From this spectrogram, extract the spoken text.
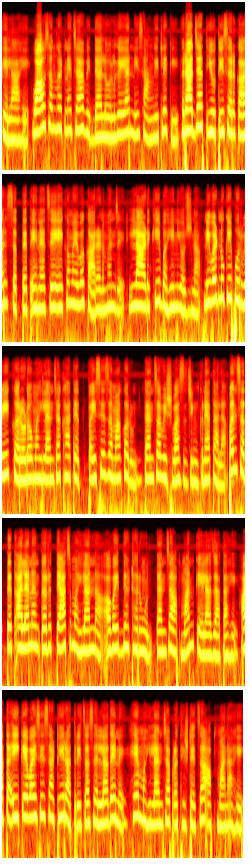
केला आहे. वाव संघटनेच्या विद्या लोलगे यांनी सांगितले की राज्यात युती सरकार सत्तेत येण्याचे एकमेव कारण म्हणजे लाडकी बहीण योजना. निवडणुकीपूर्वी करोडो महिलांच्या खात्यात पैसे जमा करून त्यांचा विश्वास जिंकण्यात आला. पण सत्तेत आल्यानंतर त्याच महिलांना अवैध ठरवून त्यांचा अपमान केला जात आहे. आता ई केवायसी साठी रात्रीचा सल्ला देणे हे महिलांच्या प्रतिष्ठेचा अपमान आहे.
